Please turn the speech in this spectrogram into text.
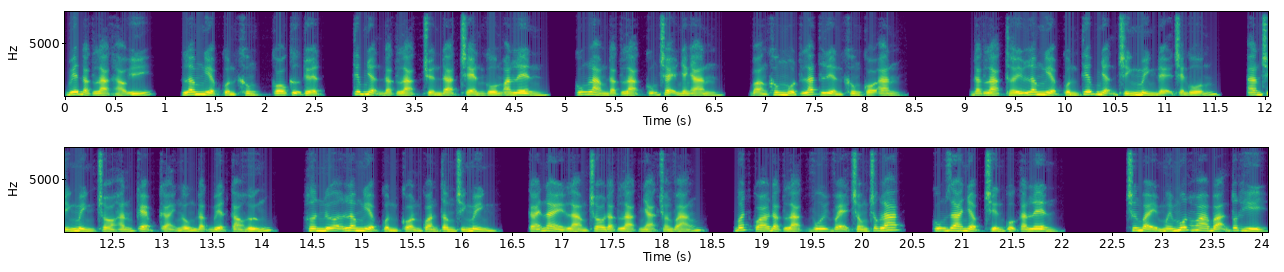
biết đặc lạc hảo ý, lâm nghiệp quần không có cự tuyệt, tiếp nhận đặc lạc truyền đạt chén gốm ăn lên, cũng làm đặc lạc cũng chạy nhanh ăn, bằng không một lát liền không có ăn. Đặc lạc thấy lâm nghiệp quần tiếp nhận chính mình đệ chén gốm, ăn chính mình cho hắn kẹp cải ngồng đặc biệt cao hứng, hơn nữa lâm nghiệp quần còn quan tâm chính mình, cái này làm cho đặc lạc nhạc choáng váng, bất quá đặc lạc vui vẻ trong chốc lát, cũng gia nhập chiến cuộc ăn lên. chương 71 hoa bạn tốt hy,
